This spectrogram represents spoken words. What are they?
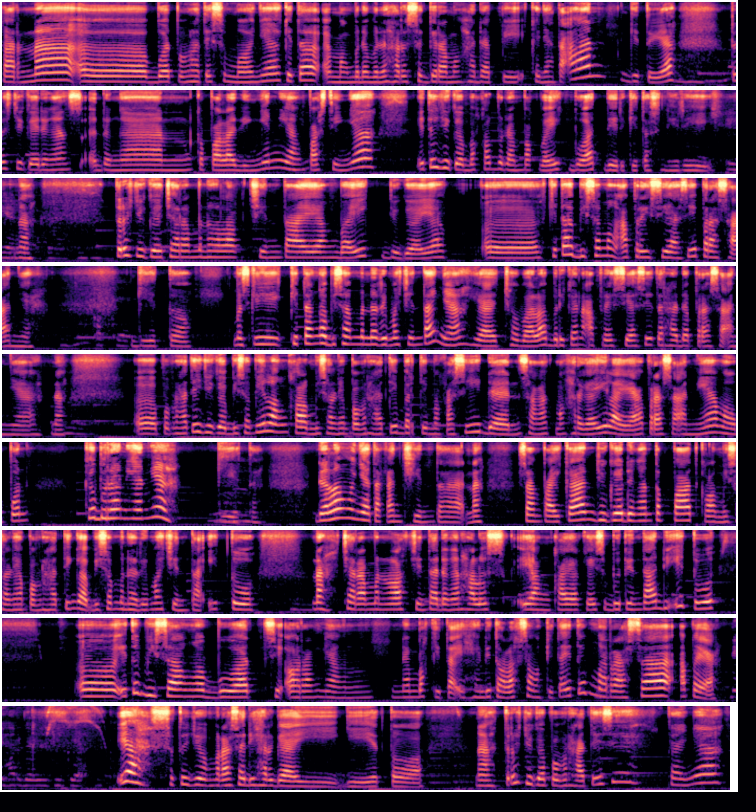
Karena eh, buat pemerhati semuanya kita emang benar-benar harus segera menghadapi kenyataan gitu ya. Terus juga dengan dengan kepala dingin yang pastinya itu juga bakal berdampak baik buat diri kita sendiri. Nah terus juga cara menolak cinta yang baik juga ya eh, kita bisa mengapresiasi perasaannya. Gitu meski kita nggak bisa menerima cintanya ya cobalah berikan apresiasi terhadap perasaannya. Nah eh, pemerhati juga bisa bilang kalau misalnya pemerhati berterima kasih dan sangat menghargai lah ya perasaannya maupun keberaniannya gitu. Dalam menyatakan cinta. Nah, sampaikan juga dengan tepat kalau misalnya pemerhati nggak bisa menerima cinta itu. Nah, cara menolak cinta dengan halus yang kayak kayak sebutin tadi itu eh itu bisa ngebuat si orang yang nembak kita eh, yang ditolak sama kita itu merasa apa ya? dihargai juga Ya, setuju merasa dihargai gitu. Nah, terus juga pemerhati sih kayaknya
